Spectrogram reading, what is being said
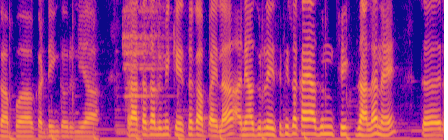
कापा कटिंग करून या. तर आता चालू मी केस कापायला आणि अजून रेसिपीचा काय अजून फिक्स झाला नाही. तर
